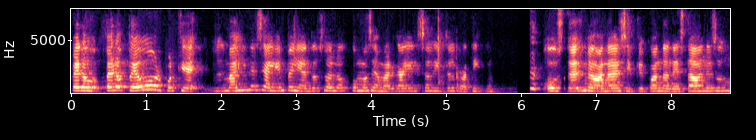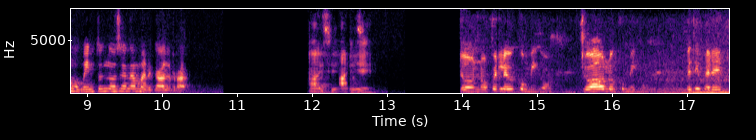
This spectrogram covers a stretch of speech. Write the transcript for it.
Pero, pero peor, porque imagínense a alguien peleando solo, ¿cómo se amarga ahí el solito el ratico? O ustedes me van a decir que cuando han estado en esos momentos no se han amargado el rato. Ay, sí. Yo no peleo conmigo, yo hablo conmigo. Es diferente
